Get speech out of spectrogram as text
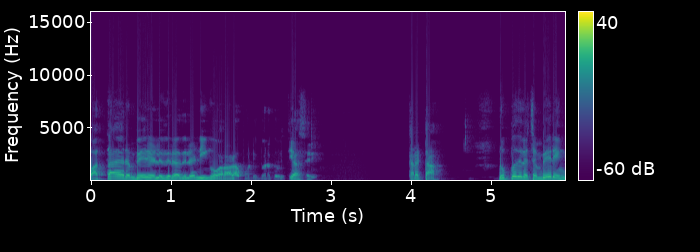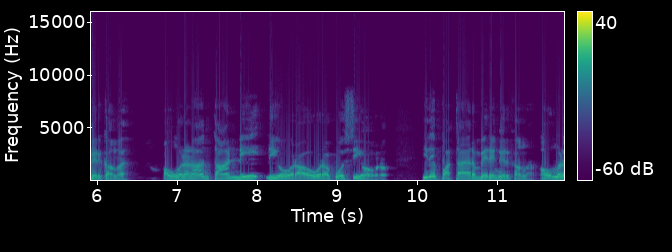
பத்தாயிரம் பேர் எழுதுறதுல நீங்கள் ஒரு ஆளாக போட்டி போடுறதுக்கும் வித்தியாசம் இருக்கு. கரெக்டா முப்பது லட்சம் பேர் எங்கே இருக்காங்க? அவங்களெல்லாம் தாண்டி நீங்கள் ஒரு ஒரு போஸ்டிங் வாங்கணும். இதே பத்தாயிரம் பேர் எங்கே இருக்காங்க? அவங்கள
